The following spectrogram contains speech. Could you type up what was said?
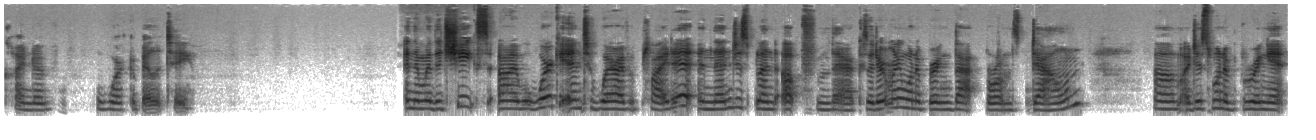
kind of workability. And then with the cheeks, I will work it into where I've applied it and then just blend up from there because I don't really want to bring that bronze down. Um, I just want to bring it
